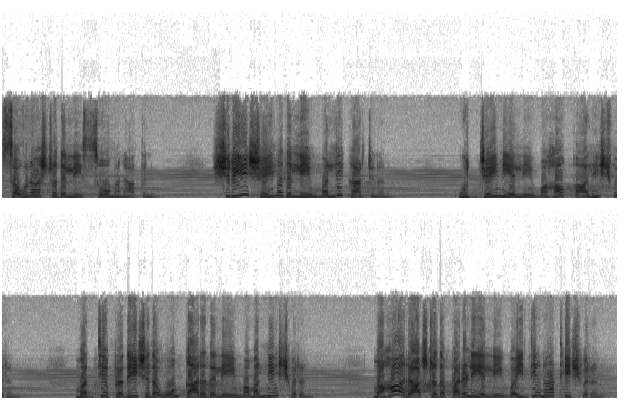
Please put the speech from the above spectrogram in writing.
ಸೌರಾಷ್ಟ್ರದಲ್ಲಿ ಸೋಮನಾಥನು, ಶ್ರೀಶೈಲದಲ್ಲಿ ಮಲ್ಲಿಕಾರ್ಜುನನು, ಉಜ್ಜಯಿನಿಯಲ್ಲಿ ಮಹಾಕಾಲೇಶ್ವರನು ಮಧ್ಯಪ್ರದೇಶದ ಓಂಕಾರದಲ್ಲಿ ಮಮಲ್ಲೇಶ್ವರನು, ಮಹಾರಾಷ್ಟ್ರದ ಪರಳಿಯಲ್ಲಿ ವೈದ್ಯನಾಥೇಶ್ವರನು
